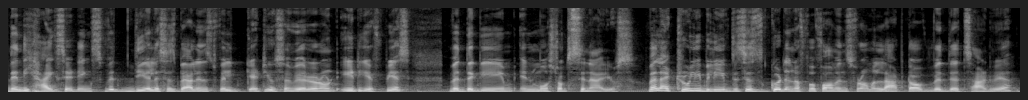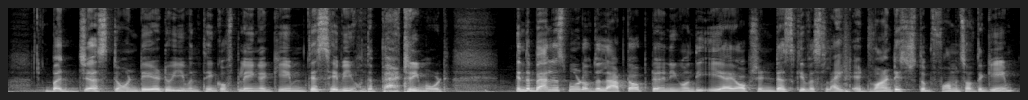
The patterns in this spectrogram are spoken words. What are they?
then the high settings with DLSS balanced will get you somewhere around 80 FPS with the game in most of the scenarios. Well, I truly believe this is good enough performance from a laptop with its hardware, but just don't dare to even think of playing a game this heavy on the battery mode. In the balance mode of the laptop, turning on the AI option does give a slight advantage to the performance of the game.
